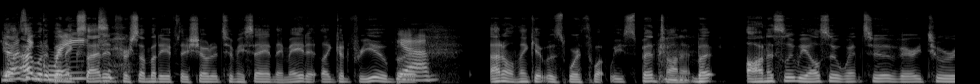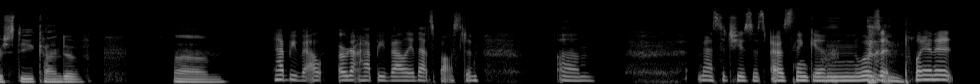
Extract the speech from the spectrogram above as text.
Yeah, I would have been excited for somebody if they showed it to me saying they made it. Like, good for you. But yeah, I don't think it was worth what we spent on it. But honestly, we also went to a very touristy kind of um Happy Valley or not Happy Valley. That's Boston. Um, Massachusetts. I was thinking, what was it? Planet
